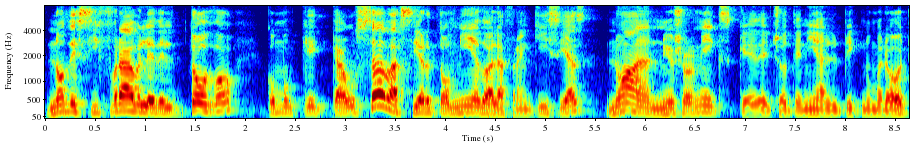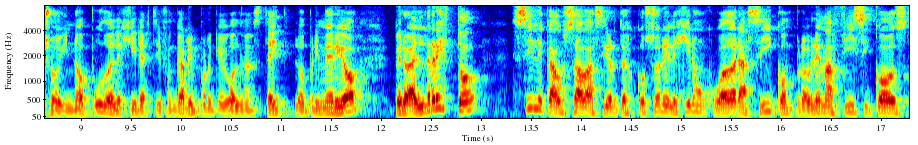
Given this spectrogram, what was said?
no descifrable del todo, como que causaba cierto miedo a las franquicias, no a New York Knicks, que de hecho tenía el pick número 8 y no pudo elegir a Stephen Curry porque Golden State lo primero, pero al resto sí le causaba cierto escosor elegir a un jugador así, con problemas físicos,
